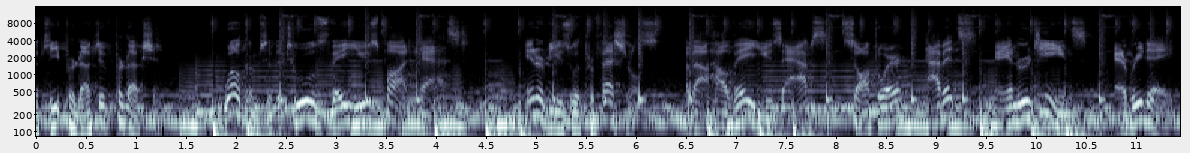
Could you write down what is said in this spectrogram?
a Keep Productive production. Welcome to the Tools They Use podcast. Interviews with professionals about how they use apps, software, habits, and routines every day.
